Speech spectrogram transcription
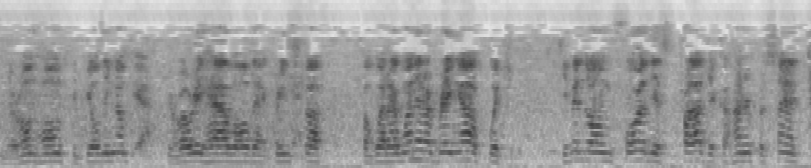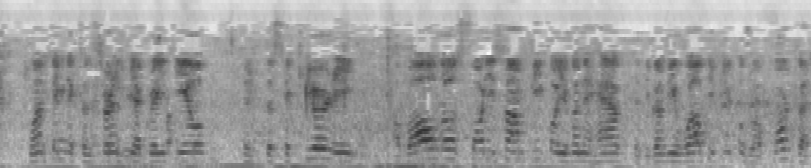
in their own homes in building them, Yeah. they already have all that green stuff. But what I wanted to bring up, which even though I'm for this project 100%, one thing that concerns me a great deal is the security of all those 40-some people you're going to have, that they're going to be wealthy people to afford that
